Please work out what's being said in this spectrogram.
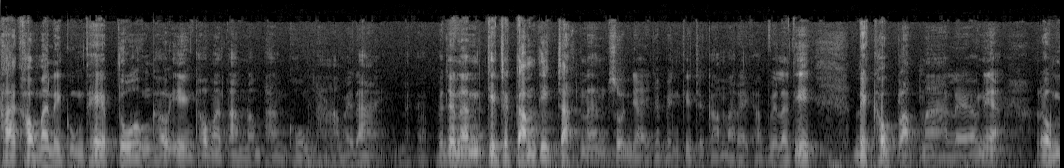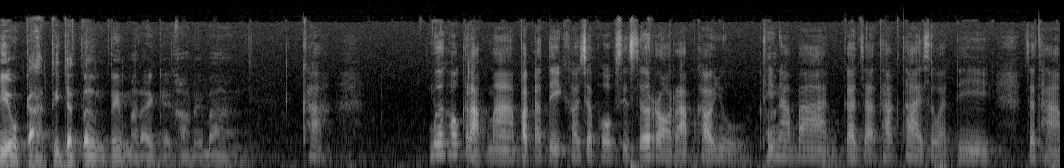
ถ้าเข้ามาในกรุงเทพตัวของเขาเองเข้ามาตามลำพังคงหาไม่ได้นะครับเพราะฉะนั้นกิจกรรมที่จัดนั้นส่วนใหญ่จะเป็นกิจกรรมอะไรครับ เวลาที่เด็กเขากลับมาแล้วเนี่ยเรามีโอกาสที่จะเติมเต็มอะไรแก่เขาได้บ้างค่ะเมื่อเขากลับมาปกติเขาจะพบซิสเตอร์รอรับเขาอยู่ที่หน้าบ้าน ก็จะทักทายสวัสดี จะถาม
